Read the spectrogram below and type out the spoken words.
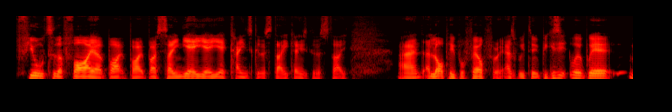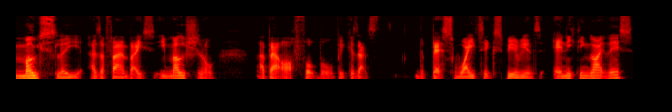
fuel to the fire by by by saying, yeah, yeah, yeah, Kane's going to stay, Kane's going to stay, and a lot of people fell for it as we do because it, we're, we're mostly as a fan base emotional about our football because that's the best way to experience anything like this.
